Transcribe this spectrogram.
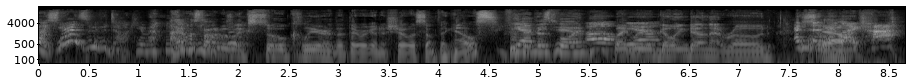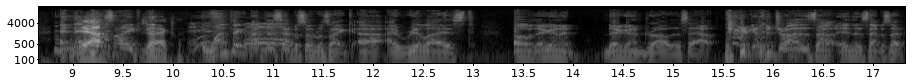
almost- like, yes, we've been talking about it. I almost thought it was like so clear that they were going to show us something else. Yeah, at me this too. point. Oh, like we were going down that road. And then so they're Yeah. like, ha! And then Yeah, I was like, exactly. one thing about this episode was like, uh, I realized, oh, they're gonna they're gonna draw this out. They're gonna draw this out in this episode.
